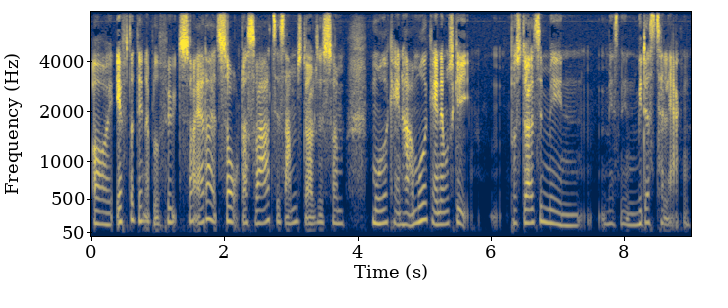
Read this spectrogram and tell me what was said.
Og efter den er blevet født, så er der et sår, der svarer til samme størrelse, som moderkagen har. Moderkagen er måske på størrelse med, en, med sådan en middagstallerken.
